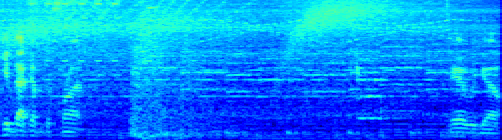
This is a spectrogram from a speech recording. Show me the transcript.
Let's get back up the front. There we go.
